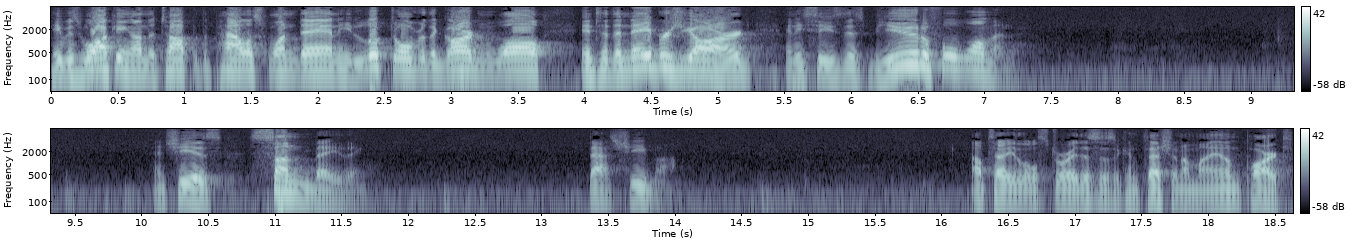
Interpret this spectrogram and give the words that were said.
He was walking on the top of the palace one day and he looked over the garden wall into the neighbor's yard and he sees this beautiful woman. And she is sunbathing. Bathsheba. I'll tell you a little story. This is a confession on my own part.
